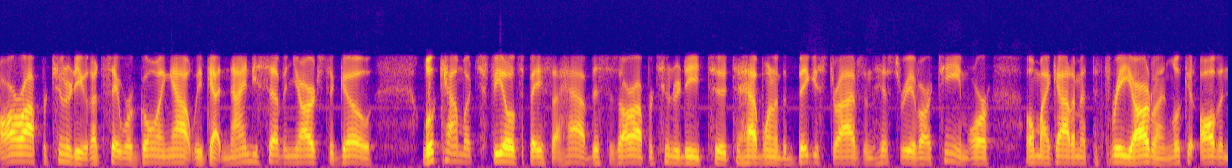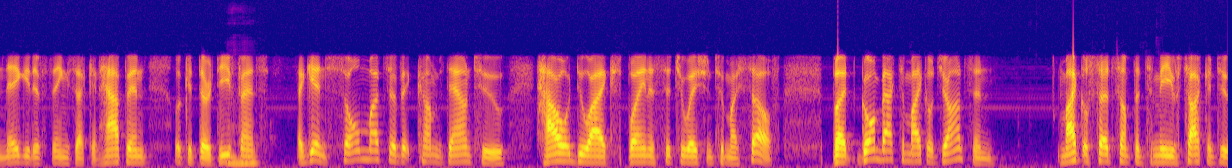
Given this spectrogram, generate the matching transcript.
our opportunity. Let's say we're going out. We've got 97 yards to go. Look how much field space I have. This is our opportunity to to have one of the biggest drives in the history of our team. Or, oh my God, I'm at the three yard line. Look at all the negative things that can happen. Look at their mm-hmm. defense. Again, so much of it comes down to how do I explain a situation to myself. But going back to Michael Johnson, Michael said something to me. He was talking to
